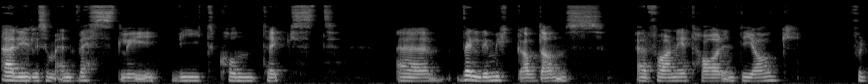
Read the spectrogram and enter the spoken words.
är i liksom en västlig, vit kontext. Eh, väldigt mycket av danserfarenhet har inte jag. För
